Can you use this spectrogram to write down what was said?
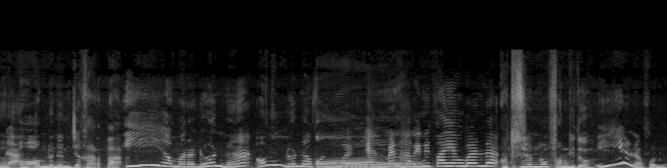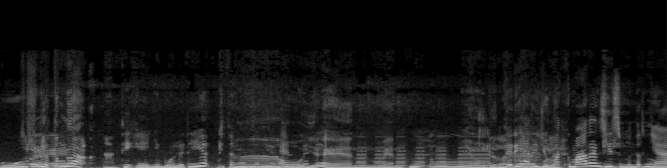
Don. Oh, Om Don yang di Jakarta. Iya, Maradona. Om Don nelfon gue. Oh. Ant-Man hari ini tayang Banda. Oh, terus dia nelfon gitu. Iya, nelfon gue. Terus dateng nggak? Nanti kayaknya boleh deh yuk kita nonton yuk Ah, oh iya. Ant-Man. Mm-mm. Ya udahlah. Dari hari Jumat boleh. kemarin sih sebenarnya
